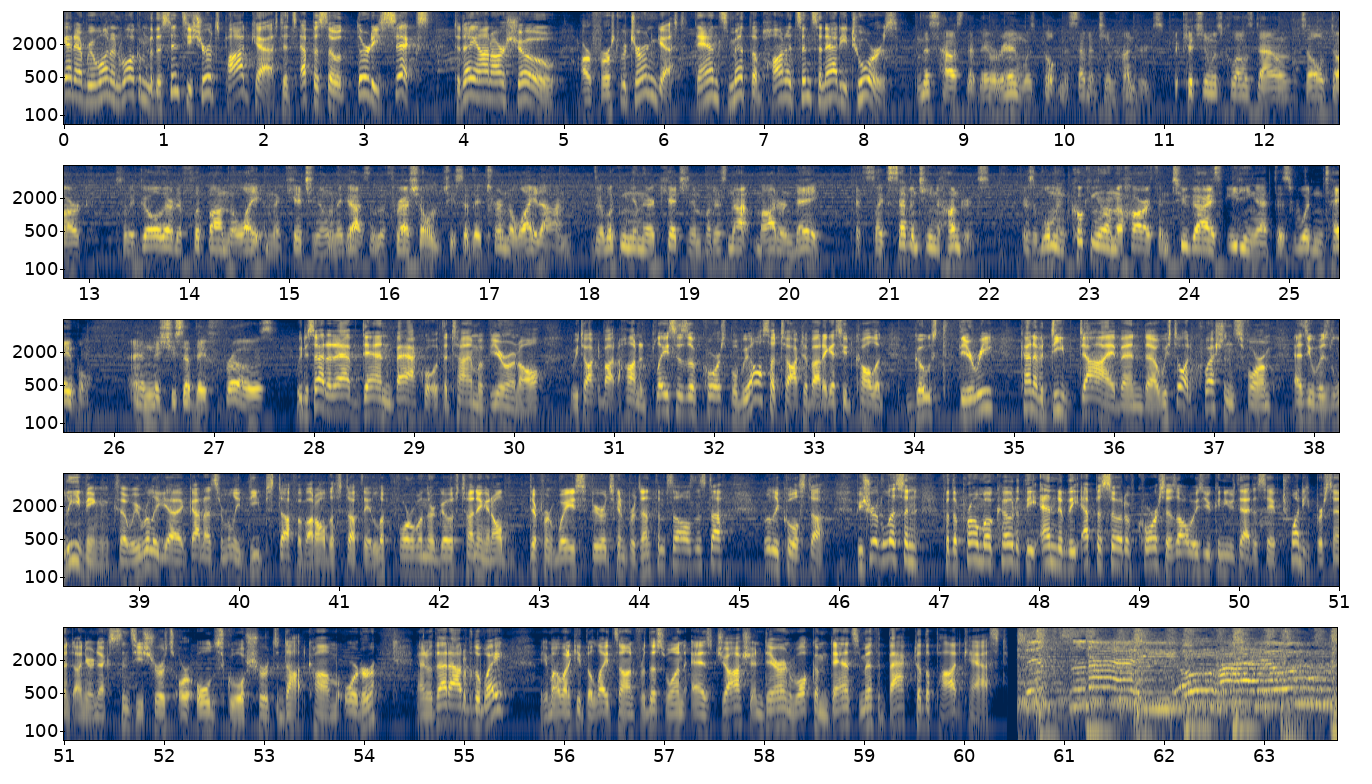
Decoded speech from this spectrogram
Again, everyone, and welcome to the Cincy Shirts podcast. It's episode 36. Today on our show, our first return guest, Dan Smith of Haunted Cincinnati Tours. And this house that they were in was built in the 1700s. The kitchen was closed down, it's all dark. So they go there to flip on the light in the kitchen, and when they got to the threshold, she said they turned the light on. They're looking in their kitchen, but it's not modern day. It's like 1700s. There's a woman cooking on the hearth and two guys eating at this wooden table. And she said they froze. We decided to have Dan back, what with the time of year and all. We talked about haunted places, of course, but we also talked about, I guess you'd call it ghost theory, kind of a deep dive, and uh, we still had questions for him as he was leaving. So we really uh, got into some really deep stuff about all the stuff they look for when they're ghost hunting and all the different ways spirits can present themselves and stuff. Really cool stuff. Be sure to listen for the promo code at the end of the episode, of course. As always, you can use that to save 20% on your next Cincy Shirts or oldschoolshirts.com order. And with that out of the way, you might want to keep the lights on for this one as Josh and Darren welcome Dan Smith back to the podcast. Cincinnati, Ohio.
